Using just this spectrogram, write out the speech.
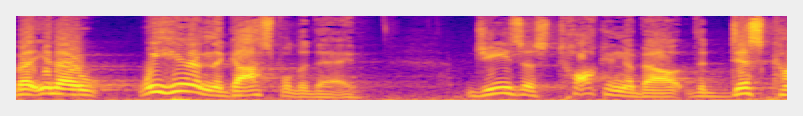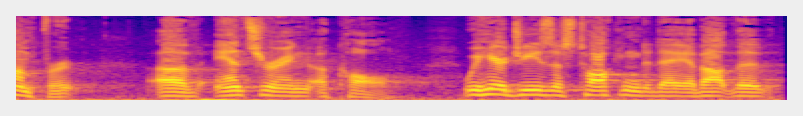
But, you know, we hear in the gospel today Jesus talking about the discomfort of answering a call. We hear Jesus talking today about the,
